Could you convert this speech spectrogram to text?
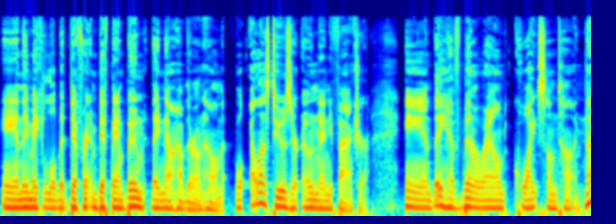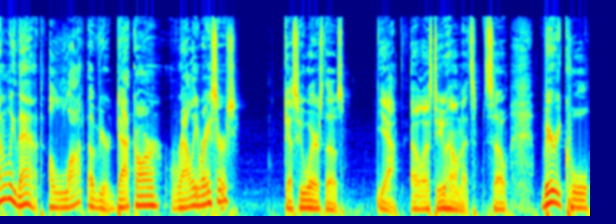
and they make it a little bit different. And biff bam boom they now have their own helmet. Well ls2 is their own manufacturer and they have been around quite some time. Not only that a lot of your dakar rally racers guess who wears those yeah, LS2 helmets. So, very cool.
